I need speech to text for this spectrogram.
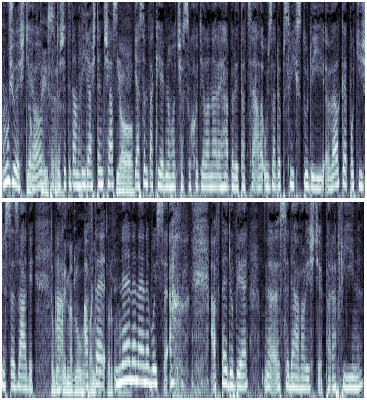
Můžu ještě, no, jo? Se. Protože ty tam hlídáš ten čas. Jo. Já jsem taky jednoho času chodila na rehabilitace, ale už za dob svých studií. Velké potíže se zády. To bude teď na dlouho, a v té, Ne, ne, ne, neboj se. a v té době eh, se dával ještě parafín,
